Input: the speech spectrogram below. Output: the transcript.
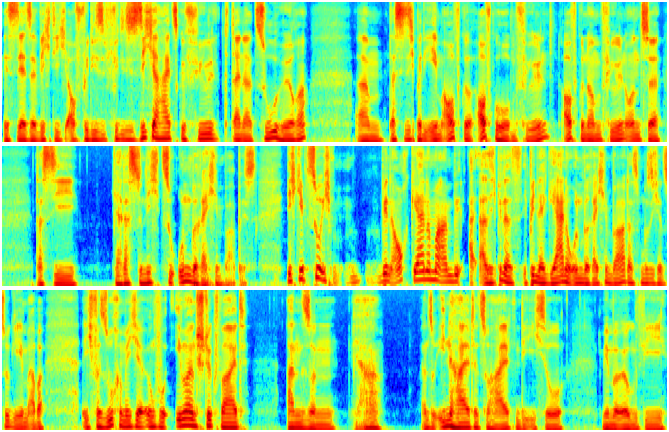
ist sehr, sehr wichtig, auch für, diese, für dieses Sicherheitsgefühl deiner Zuhörer, ähm, dass sie sich bei dir eben aufge, aufgehoben fühlen, aufgenommen fühlen und äh, dass sie, ja, dass du nicht zu unberechenbar bist. Ich gebe zu, ich bin auch gerne mal, also ich bin, das, ich bin ja gerne unberechenbar, das muss ich ja zugeben, aber ich versuche mich ja irgendwo immer ein Stück weit an so ein, ja, an so Inhalte zu halten, die ich so mir mal irgendwie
